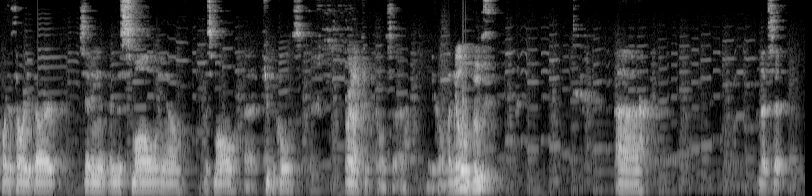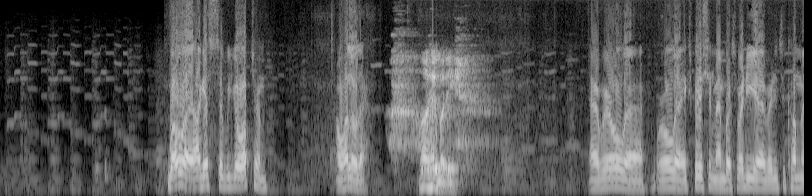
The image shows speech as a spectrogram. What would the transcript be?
port authority guard sitting in, in this small you know the small uh, cubicles or not cubicles you call it like a little booth. Uh, that's it. Well, uh, I guess uh, we go up to him. Oh, hello there. Oh, hey, buddy. Uh, we're all uh, we're all uh, expedition members, ready uh, ready to come uh,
